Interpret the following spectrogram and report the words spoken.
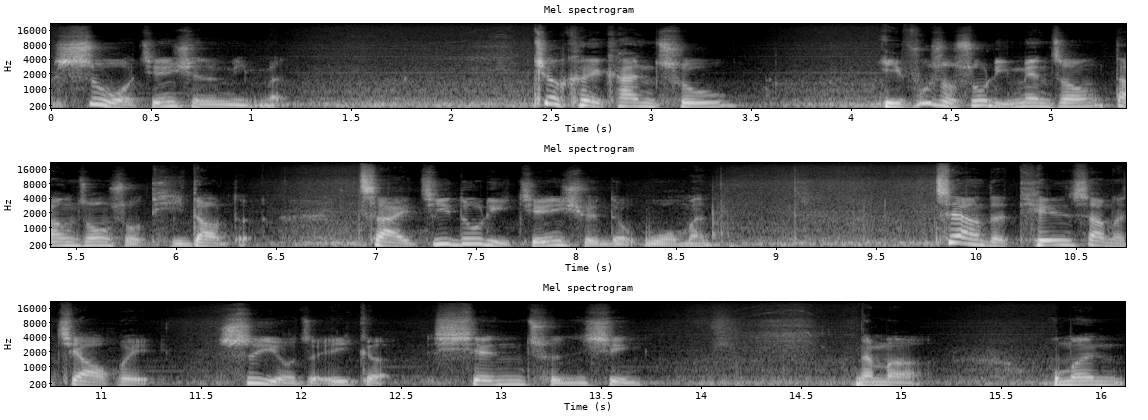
是我拣选的你们。”就可以看出以弗所书里面中当中所提到的，在基督里拣选的我们，这样的天上的教会是有着一个先存性。那么，我们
